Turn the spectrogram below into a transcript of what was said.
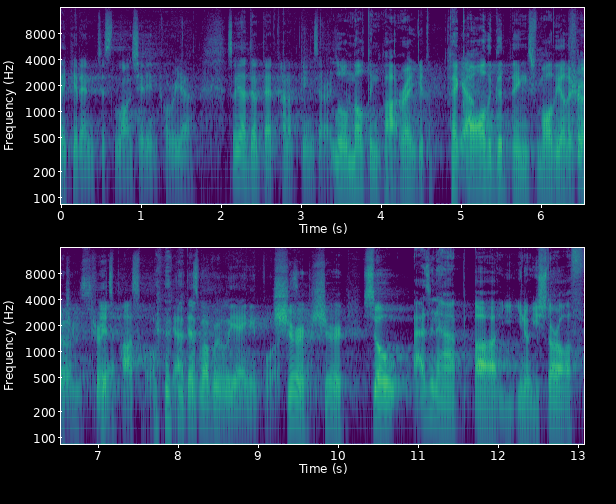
take it and just launch it in Korea. So yeah, that, that kind of things are. A little melting pot, right? You get to pick yeah. all the good things from all the other true, countries. True, yeah. it's possible. Yeah, that's what we're really aiming for. Sure, so. sure. So as an app, uh, you, you, know, you start off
